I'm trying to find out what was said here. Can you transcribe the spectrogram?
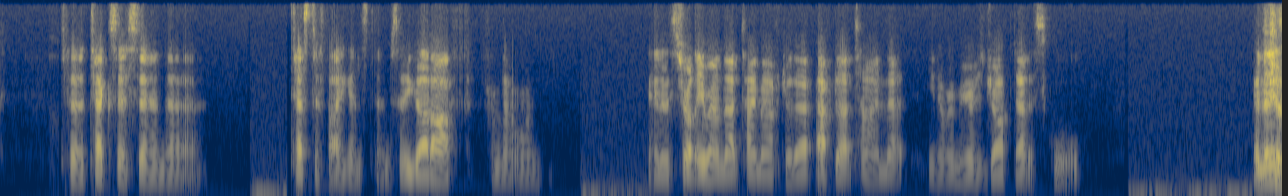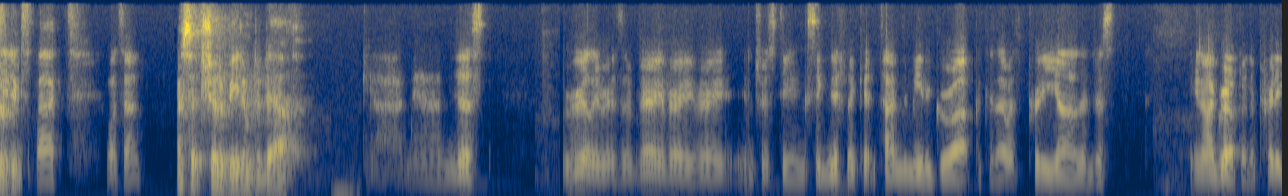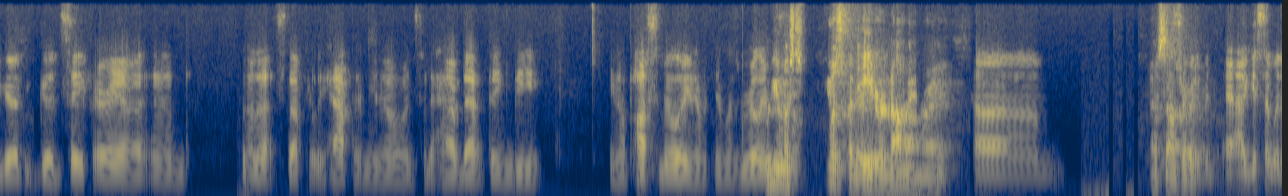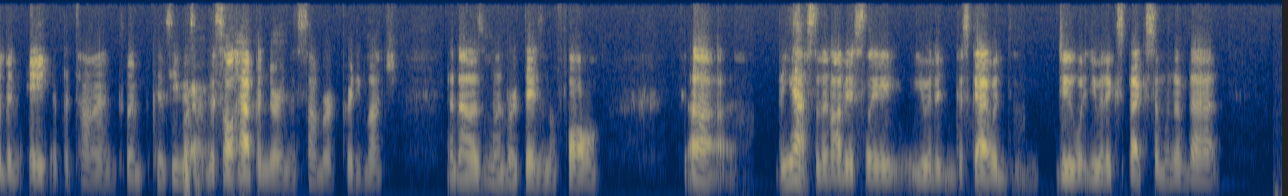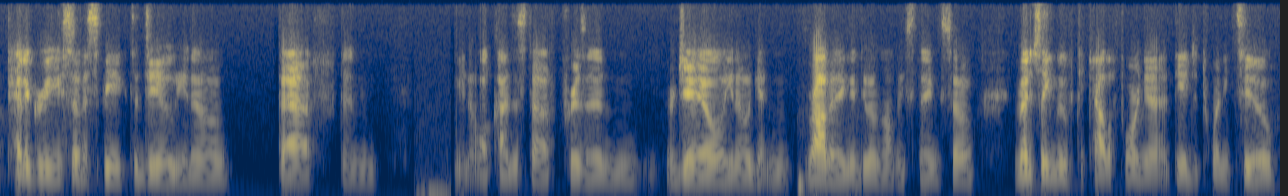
to Texas and uh, testify against him. So he got off from that one. And it was shortly around that time after that after that time that you know Ramirez dropped out of school. And then as you'd expect, what's that? I said should have beat him to death. Man, just really it was a very, very, very interesting, significant time to me to grow up because I was pretty young and just, you know, I grew up in a pretty good, good, safe area and none of that stuff really happened, you know, and so to have that thing be, you know, a possibility and everything was really, Well, you really. must you must have been eight or nine, right? Um, That sounds right. been- I guess I would have been eight at the time because he was. Right. This all happened during the summer, pretty much, and that was my birthday's in the fall. Uh, but yeah, so then obviously you would. This guy would do what you would expect someone of that pedigree, so to speak, to do. You know, theft and you know all kinds of stuff, prison or jail. You know, getting robbing and doing all these things. So eventually moved to California at the age of 22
